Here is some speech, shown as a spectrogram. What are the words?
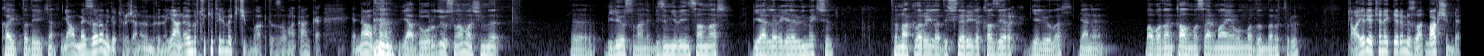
kayıtta değilken. Ya mezara mı götüreceksin ömrünü? Yani ömür tüketilmek için baktığın zaman kanka. Ya ne yapacaksın? ya doğru diyorsun ama şimdi e, biliyorsun hani bizim gibi insanlar bir yerlere gelebilmek için tırnaklarıyla dişleriyle kazıyarak geliyorlar. Yani babadan kalma sermaye olmadığından ötürü. Hayır yeteneklerimiz var. Bak şimdi.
